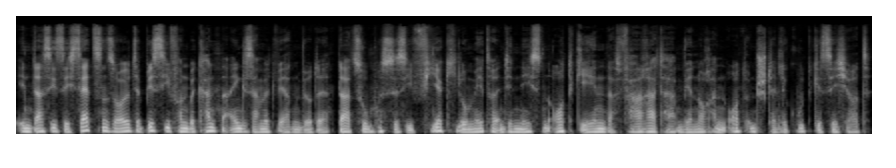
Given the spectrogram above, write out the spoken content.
in das sie sich setzen sollte, bis sie von Bekannten eingesammelt werden würde. Dazu musste sie vier Kilometer in den nächsten Ort gehen. Das Fahrrad haben wir noch an Ort und Stelle gut gesichert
